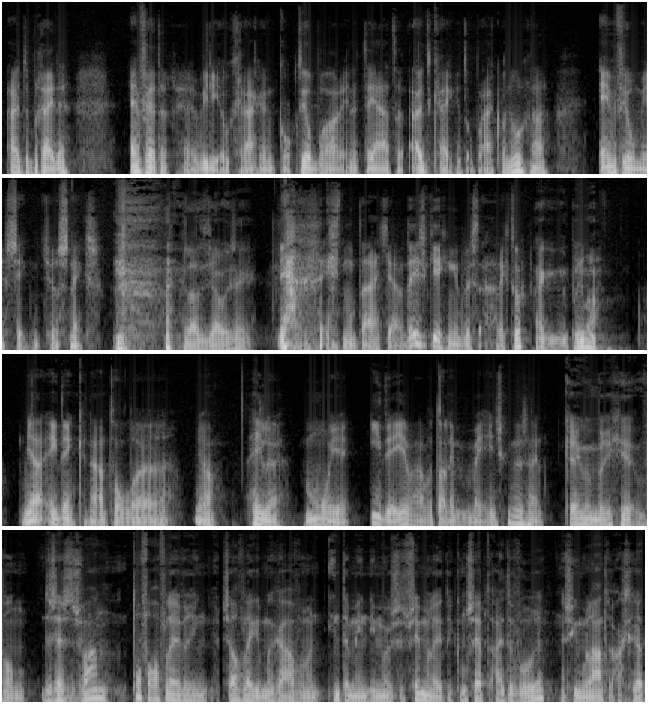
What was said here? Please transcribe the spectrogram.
uit te breiden. En verder wil hij ook graag een cocktailbar in het theater uitkijkend op Aquanura. En veel meer signature snacks. Laat het jou eens zeggen. Ja, inderdaad ja. Deze keer ging het best aardig toch? Hij ging prima. Ja, ik denk een aantal ja, hele mooie ideeën waar we het alleen maar mee eens kunnen zijn. Kregen we een berichtje van De Zesde Zwaan. Toffe aflevering. Zelf leek het me gaaf om een Intamin Immersive Simulator concept uit te voeren. Een simulatorachtige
